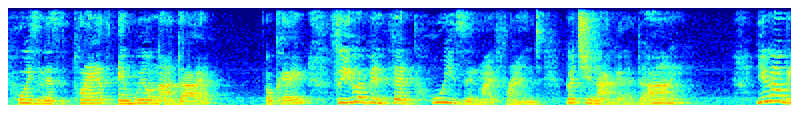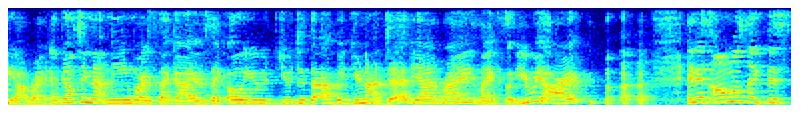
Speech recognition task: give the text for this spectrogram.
poisonous plants, and will not die. Okay? So you have been fed poison, my friend, but you're not gonna die you're gonna be all right. Have y'all seen that meme where it's that guy who's like, oh, you you did that, but you're not dead yet, right? Like, so you'll be all right. and it's almost like this.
